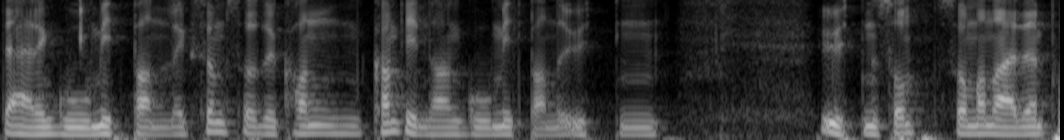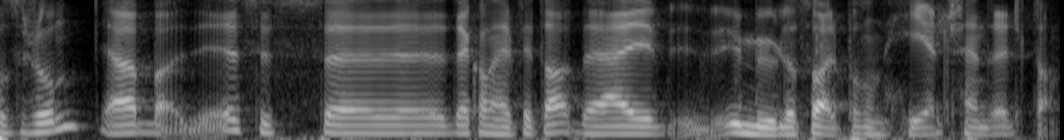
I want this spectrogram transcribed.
det er en god midtbane, liksom. Så du kan, kan finne en god midtbane uten, uten sånn, Så man er i den posisjonen. Jeg, jeg syns eh, det kan helt fint da. Det er umulig å svare på sånn helt generelt, da.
